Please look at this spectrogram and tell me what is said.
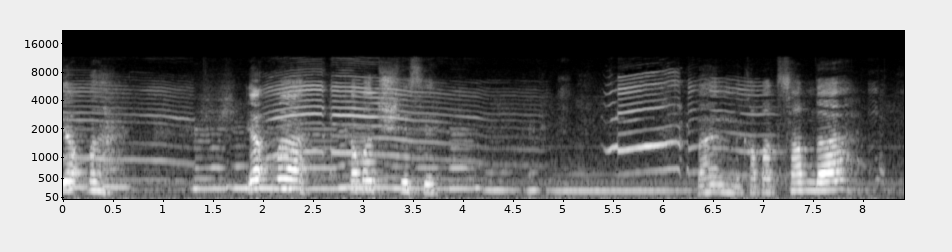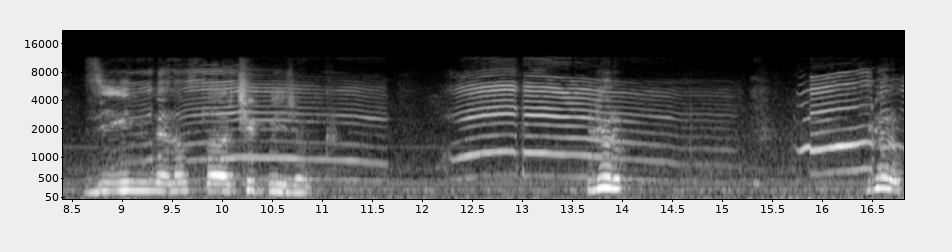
Yapma. Yapma. Kapat şu sesi. Ben kapatsam da zihninden asla çıkmayacak. Biliyorum. Biliyorum.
